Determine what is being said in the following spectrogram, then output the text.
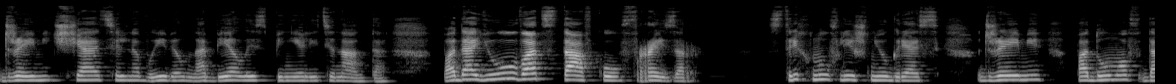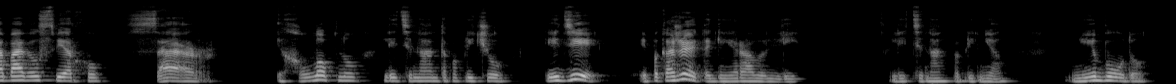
Джейми тщательно вывел на белой спине лейтенанта. «Подаю в отставку, Фрейзер!» Стряхнув лишнюю грязь, Джейми, подумав, добавил сверху «Сэр!» и хлопнул лейтенанта по плечу. «Иди и покажи это генералу Ли». Лейтенант побледнел. «Не буду.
